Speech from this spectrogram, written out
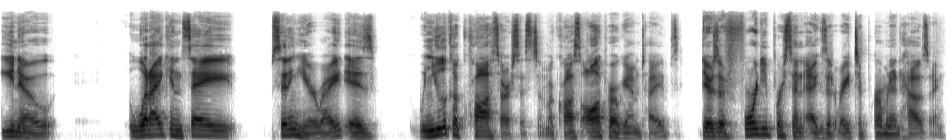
you know what i can say sitting here right is when you look across our system, across all program types, there's a 40% exit rate to permanent housing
